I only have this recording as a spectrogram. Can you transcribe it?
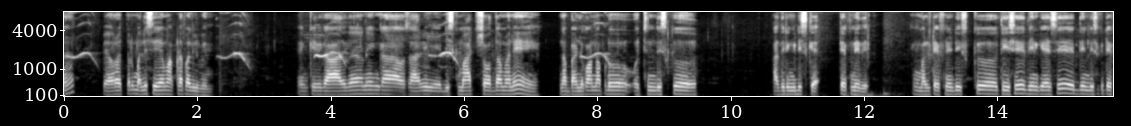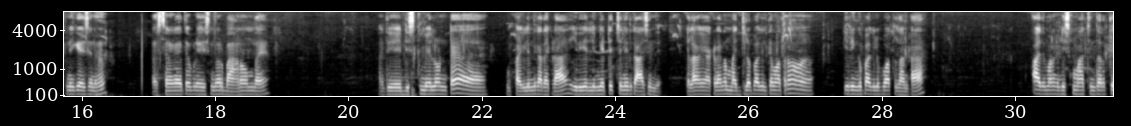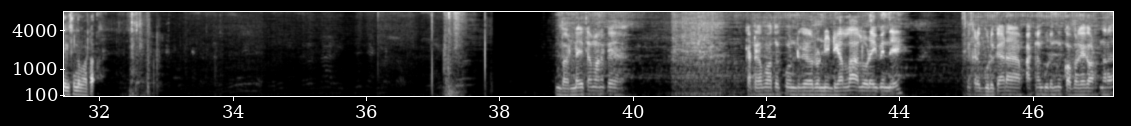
బేవరం వచ్చినప్పుడు మళ్ళీ సేమ్ అక్కడే పగిలిపోయింది. ఇంక ఇది కాదు కానీ ఇంకా ఒకసారి డిస్క్ మార్చి చూద్దామని నా బండి కొన్నప్పుడు వచ్చిన డిస్క్ అది రింగ్ డిస్కే టెఫ్నీది. మళ్ళీ టెఫ్నీ డిస్క్ తీసి దీనికి వేసి దీని డిస్క్ టెఫ్నీకి వేసాను. ప్రస్తుతానికి అయితే ఇప్పుడు వేసిన వరకు బాగానే ఉంది. అది డిస్క్ మేలు ఉంటే పగిలింది కదా ఇక్కడ. ఇది లింగ్ ఎట్టించింది ఇది కాసింది. ఇలా ఎక్కడైనా మధ్యలో పగిలితే మాత్రం ఈ రింగ్ పగిలిపోతుందంట. అది మనకి డిస్క్ మార్చిన తర్వాత తెలిసిందన్నమాట. బండి అయితే మనకి కట్టకపోతే కొంటికి రెండింటికల్లా లోడ్ అయిపోయింది. ఇక్కడ గుడికాడ పక్కన గుడి ఉంది కొబ్బరికాయ కొడుతున్నారు.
